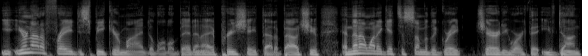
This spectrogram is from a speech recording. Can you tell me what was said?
you're not afraid to speak your mind a little bit, and I appreciate that about you. And then I want to get to some of the great charity work that you've done.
